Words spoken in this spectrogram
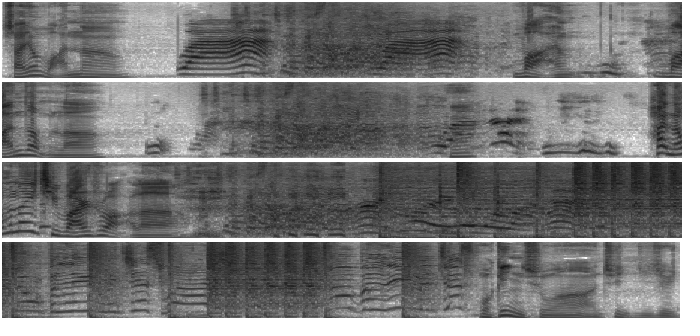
啥叫玩呢？玩玩玩玩怎么了？玩，还能不能一起玩耍了？啊，就是这个玩。我跟你说啊，就就就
